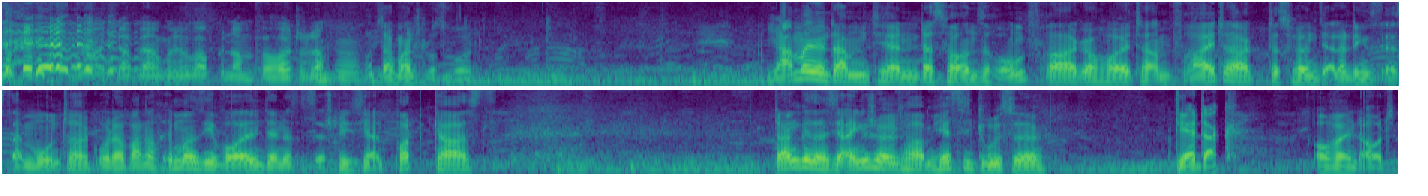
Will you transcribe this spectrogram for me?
Ja, ich glaube, wir haben genug aufgenommen für heute, oder? Ja, sag mal ein Schlusswort. Ja, meine Damen und Herren, das war unsere Umfrage heute am Freitag. Das hören Sie allerdings erst am Montag oder wann auch immer Sie wollen, denn es ist ja schließlich ein Podcast. Danke, dass Sie eingeschaltet haben. Herzliche Grüße. Der Duck. Over and out.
